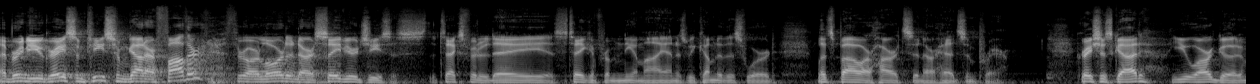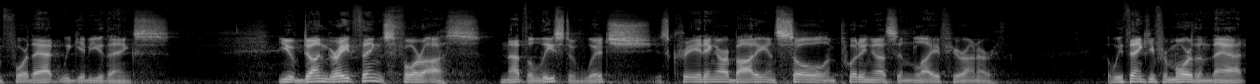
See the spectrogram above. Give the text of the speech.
I bring to you grace and peace from God our Father through our Lord and our Savior Jesus. The text for today is taken from Nehemiah, and as we come to this word, let's bow our hearts and our heads in prayer. Gracious God, you are good, and for that we give you thanks. You've done great things for us, not the least of which is creating our body and soul and putting us in life here on earth. But we thank you for more than that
